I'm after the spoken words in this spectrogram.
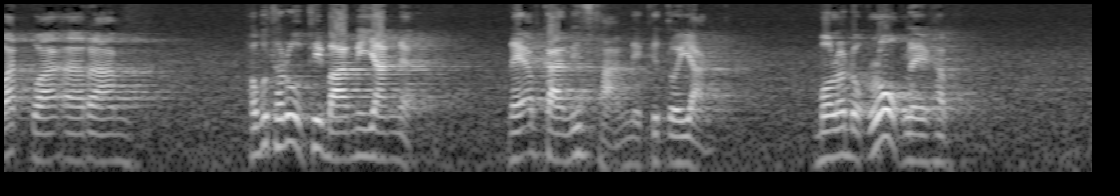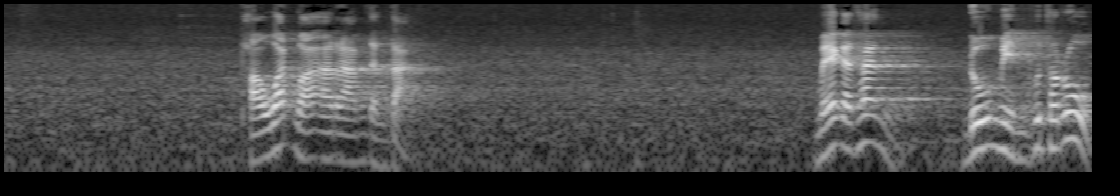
วัดวาอาราม พระพุทธรูปที่บามียันเนี่ยในอัฟกานิสถานเนี่ยคือตัวอย่าง มรดกโลกเลยครับเผาวัดวาอารามต่าง ๆ แม้กระทั่งดูหมิ่นพุทธรูป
